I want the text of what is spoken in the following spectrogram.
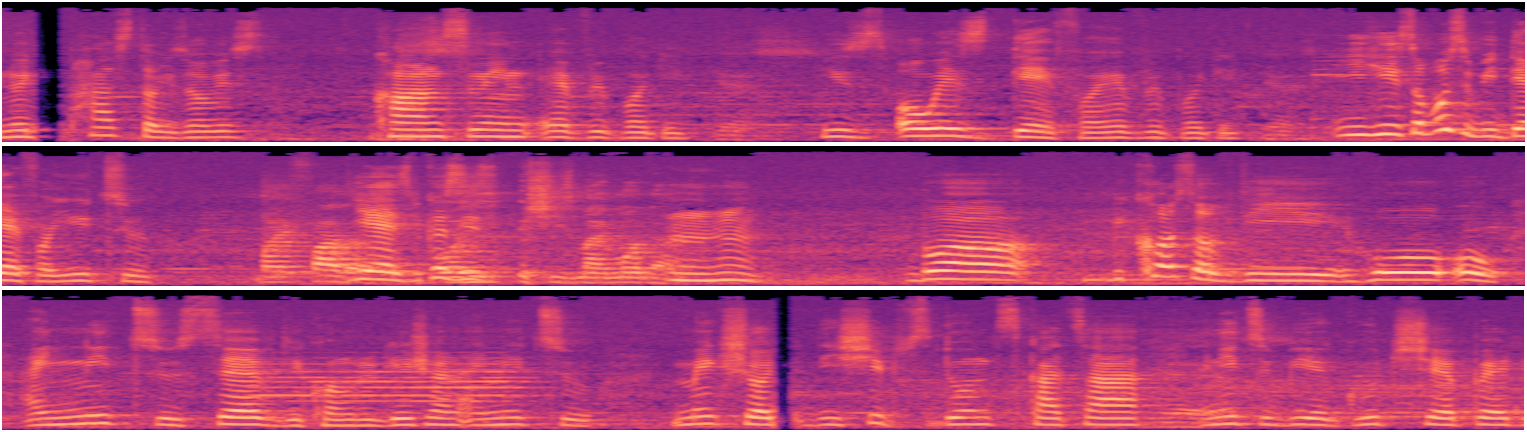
You know, the pastor is always counseling everybody. Yes. He's always there for everybody. Yes. He's supposed to be there for you too. My father. Yes, because he's- she's my mother. Mm-hmm. But because of the whole, oh, I need to serve the congregation, I need to make sure the sheep don't scatter, I need to be a good shepherd.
